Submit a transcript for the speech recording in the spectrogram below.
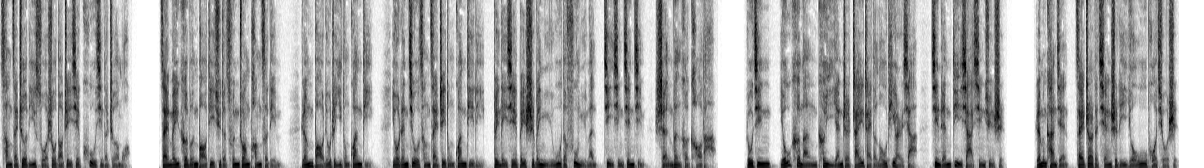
曾在这里所受到这些酷刑的折磨。在梅克伦堡地区的村庄彭子林，仍保留着一栋官邸，有人就曾在这栋官邸里对那些被视为女巫的妇女们进行监禁、审问和拷打。如今，游客们可以沿着窄窄的楼梯而下，进人地下刑讯室。人们看见，在这儿的前室里有巫婆囚室，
